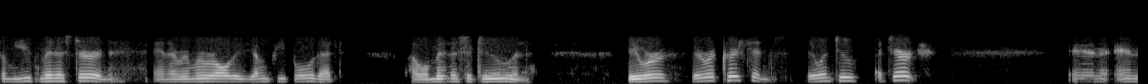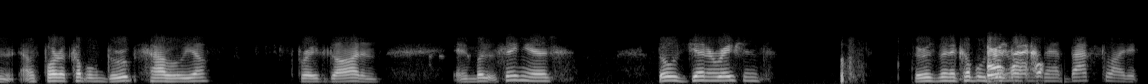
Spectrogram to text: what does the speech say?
some youth minister and and I remember all these young people that I will minister to and they were they were Christians. They went to a church and and I was part of a couple of groups. Hallelujah, praise God. And and but the thing is, those generations, there has been a couple of generations that have backslided.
